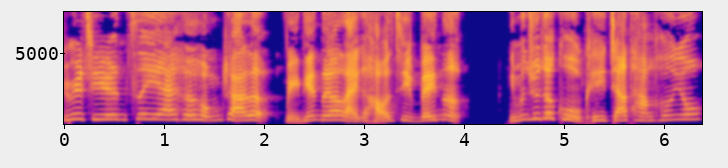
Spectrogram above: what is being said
土耳其人最爱喝红茶了，每天都要来个好几杯呢。”你们觉得苦可以加糖喝哟。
